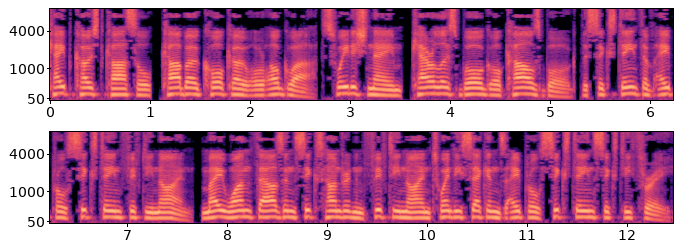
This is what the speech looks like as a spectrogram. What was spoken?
Cape Coast Castle, Cabo Corso or Oguaa Swedish name, Carolusborg or Karlsborg the 16th of April 1659, May 1659 22nd April 1663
